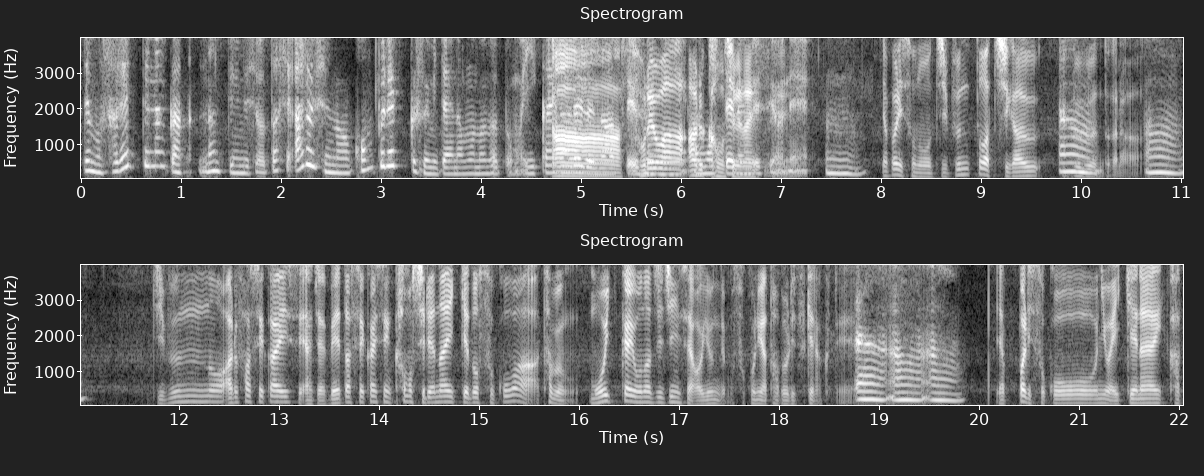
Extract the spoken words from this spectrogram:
でもそれってなんか、なんて言うんでしょう。私、ある種のコンプレックスみたいなものだとも言い換えられるなっていうふうにあーそれはあるかも思ってるんでしれないですよね。うん。やっぱりその自分とは違うう部ん分だから、うん。自分のアルファ世界線あじゃあベータ世界線かもしれないけどそこは多分もう一回同じ人生を歩んでもそこにはたどり着けなくて、うんうんうん。やっぱりそこには行けなかっ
